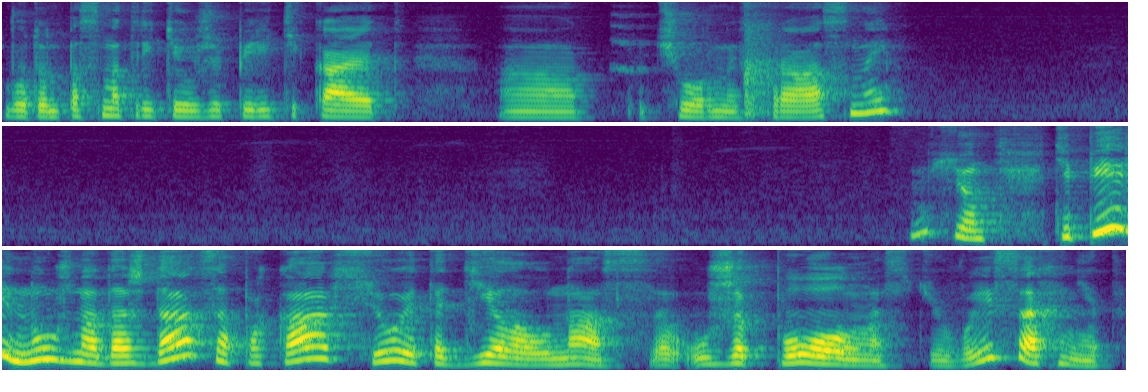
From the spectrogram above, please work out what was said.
Вот он, посмотрите, уже перетекает а, черный в красный. Ну все. Теперь нужно дождаться, пока все это дело у нас уже полностью высохнет.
